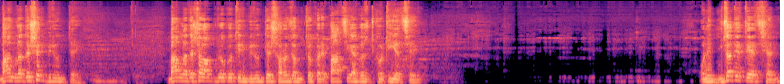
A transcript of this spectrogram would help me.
বাংলাদেশের বিরুদ্ধে বাংলাদেশের অগ্রগতির বিরুদ্ধে ষড়যন্ত্র করে পাঁচই আগস্ট ঘটিয়েছে, উনি বুঝাতে চেয়েছেন,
